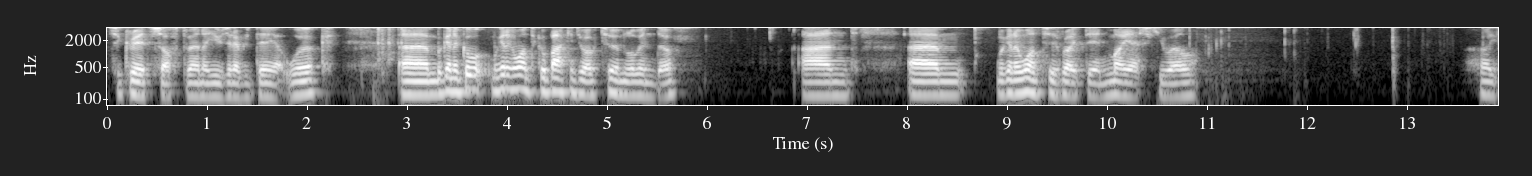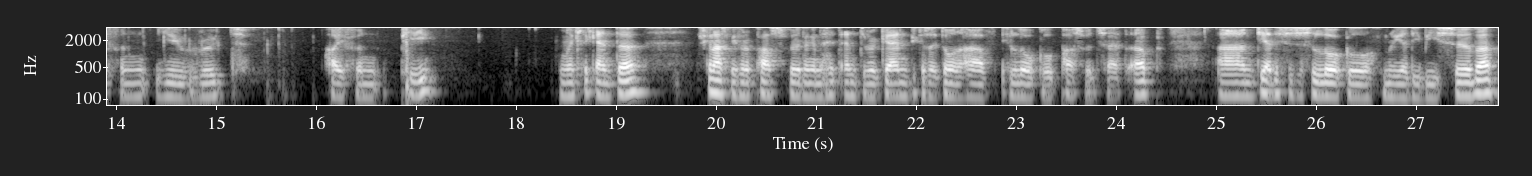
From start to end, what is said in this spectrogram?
It's a great software and I use it every day at work. Um, we're gonna go. We're gonna want to go back into our terminal window, and um, we're going to want to write in MySQL hyphen u root hyphen p. I'm to click enter. It's going to ask me for a password. I'm going to hit enter again because I don't have a local password set up. And yeah, this is just a local MariaDB server.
